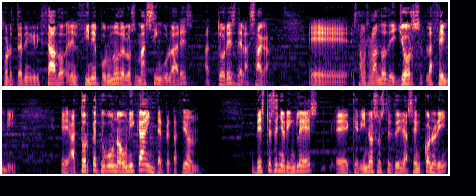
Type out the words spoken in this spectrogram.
protagonizado en el cine por uno de los más singulares actores de la saga. Eh, estamos hablando de George Lazenby, eh, actor que tuvo una única interpretación. De este señor inglés, eh, que vino a sustituir a Sean Connery,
